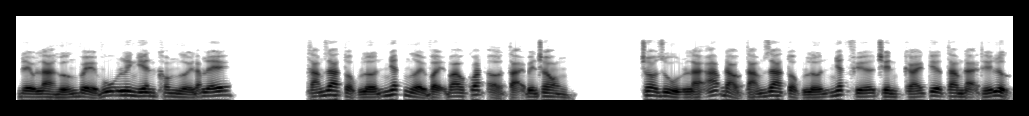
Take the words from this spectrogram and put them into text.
đều là hướng về vũ linh yên không người đáp lễ. Tám gia tộc lớn nhất người vậy bao quát ở tại bên trong. Cho dù là áp đảo tám gia tộc lớn nhất phía trên cái kia tam đại thế lực,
